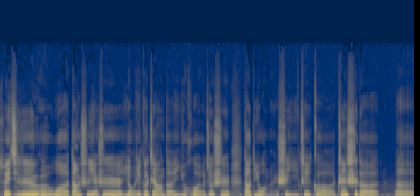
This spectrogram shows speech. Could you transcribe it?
所以其实呃，我当时也是有一个这样的疑惑，就是到底我们是以这个真实的呃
